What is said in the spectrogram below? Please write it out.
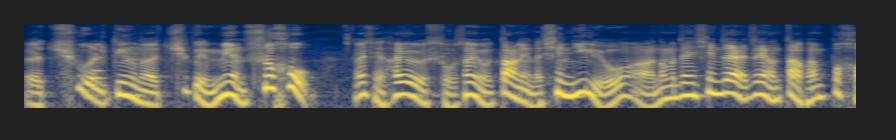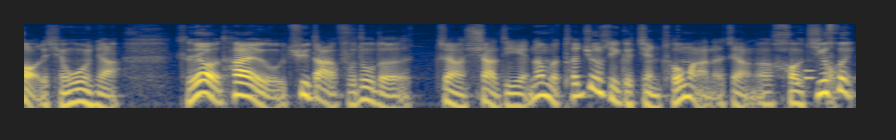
呃，确定了基本面之后，而且它又手上有大量的现金流啊，那么在现在这样大盘不好的情况下。只要它有巨大幅度的这样下跌，那么它就是一个捡筹码的这样的好机会。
